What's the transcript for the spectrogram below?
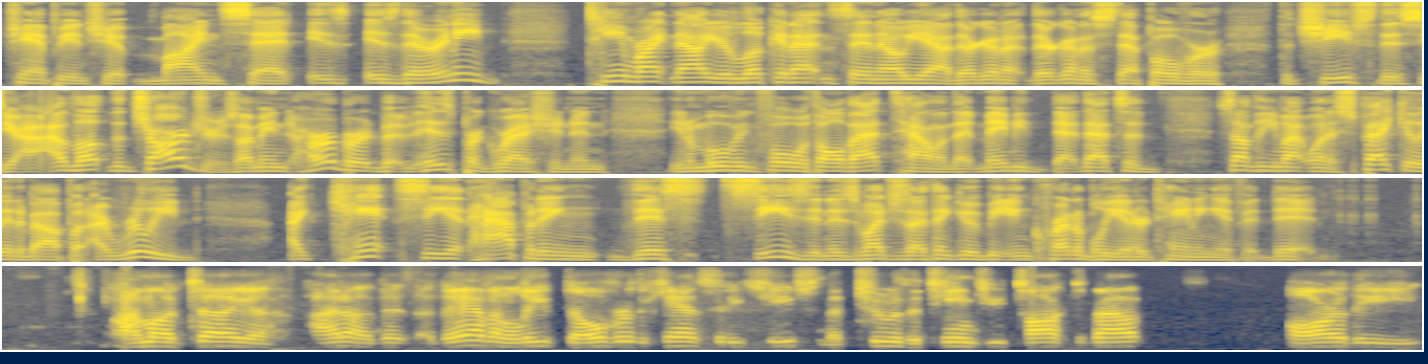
championship mindset. Is is there any team right now you're looking at and saying, "Oh yeah, they're gonna they're gonna step over the Chiefs this year." I love the Chargers. I mean Herbert, but his progression and you know moving forward with all that talent. That maybe that, that's a something you might want to speculate about. But I really I can't see it happening this season as much as I think it would be incredibly entertaining if it did. I'm gonna tell you, I don't. They haven't leaped over the Kansas City Chiefs, and the two of the teams you talked about are the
